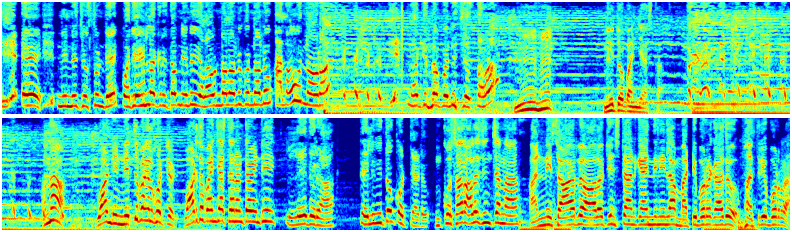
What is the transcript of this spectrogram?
ఏ నిన్ను చూస్తుంటే పదిహేనుల క్రితం నేను ఎలా ఉండాలనుకున్నాను? అలా ఉన్నావురా. నా కింద పని చేస్తావా? మీతో పని చేస్తా. అన్నా వాడిని నెత్తి పగల కొట్టాడు. వాడితో పని చేస్తానంటావేంటి లేదురా తెలివితో కొట్టాడు. ఇంకోసారి ఆలోచించన్నా. అన్ని సార్లు ఆలోచించడానికి అయింది నీలా మట్టి బుర్ర కాదు మంత్రి బుర్ర.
